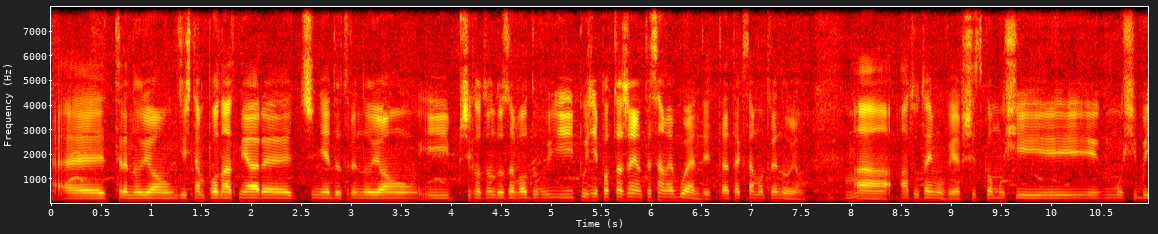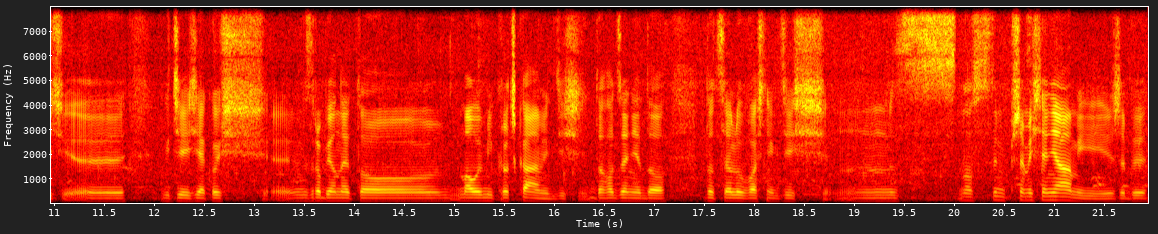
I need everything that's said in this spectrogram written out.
e, trenują gdzieś tam ponad miarę, czy nie dotrenują i przychodzą do zawodów i później powtarzają te same błędy, ta, tak samo trenują. A, a tutaj mówię, wszystko musi, musi być e, gdzieś jakoś e, zrobione to małymi kroczkami, gdzieś dochodzenie do, do celu właśnie gdzieś mm, z, no, z tymi przemyśleniami, żeby,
